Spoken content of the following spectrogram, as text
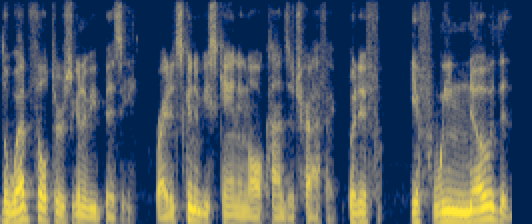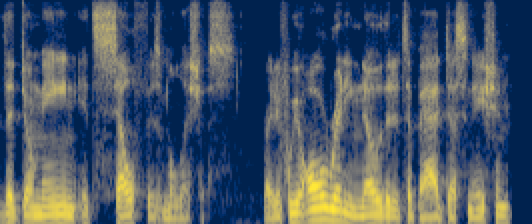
the web filter is going to be busy, right? It's going to be scanning all kinds of traffic. But if if we know that the domain itself is malicious, right? If we already know that it's a bad destination,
